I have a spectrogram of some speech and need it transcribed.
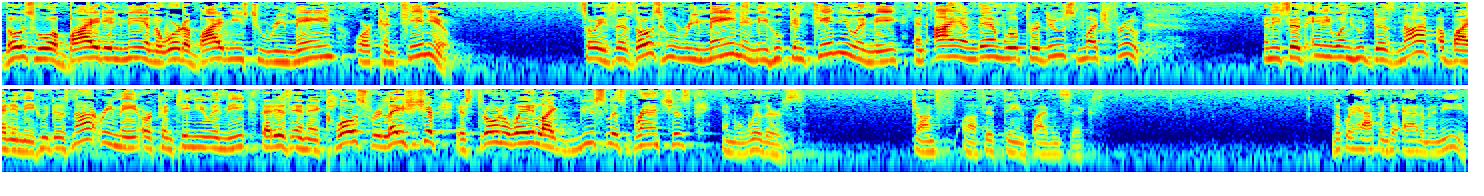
Those who abide in me, and the word abide means to remain or continue. So he says, Those who remain in me, who continue in me, and I am them, will produce much fruit. And he says, Anyone who does not abide in me, who does not remain or continue in me, that is in a close relationship, is thrown away like useless branches and withers. John uh, 15, 5 and 6. Look what happened to Adam and Eve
